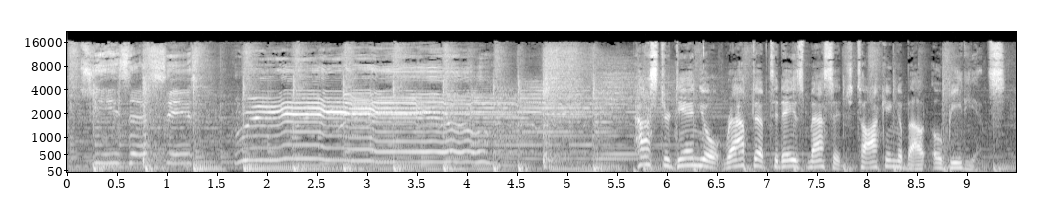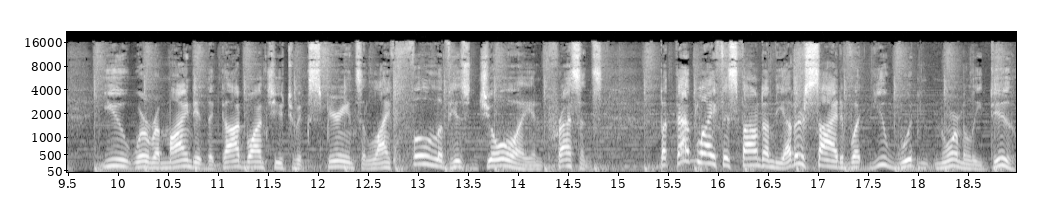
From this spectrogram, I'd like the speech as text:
Jesus is real. Pastor Daniel wrapped up today's message talking about obedience. You were reminded that God wants you to experience a life full of His joy and presence, but that life is found on the other side of what you wouldn't normally do.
